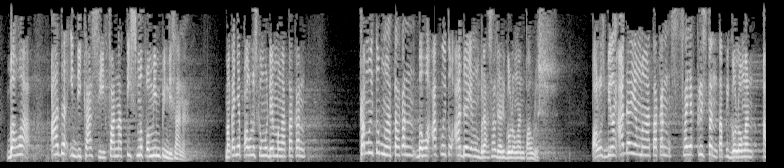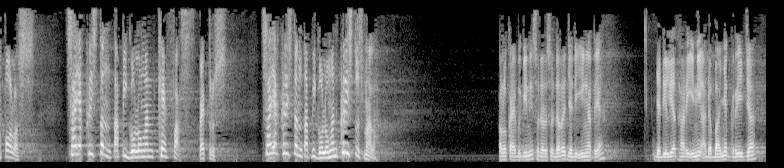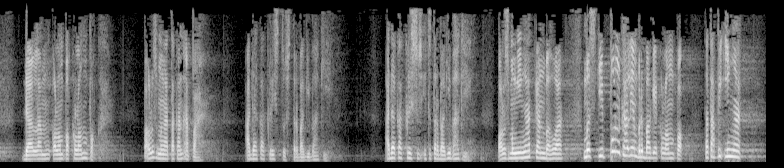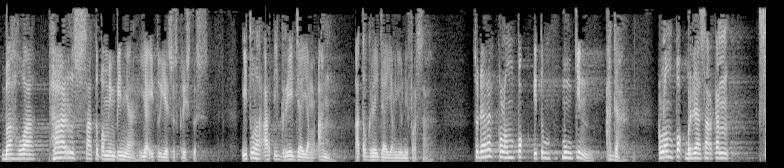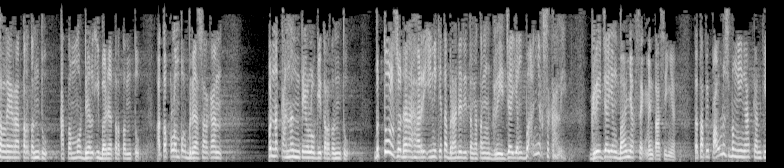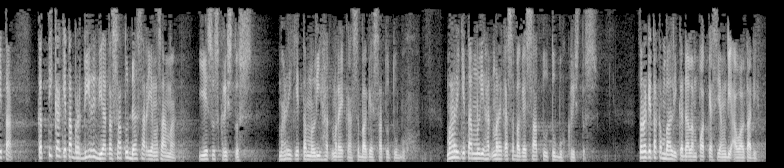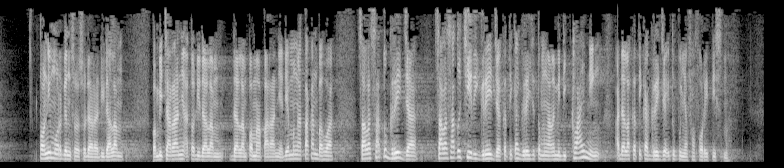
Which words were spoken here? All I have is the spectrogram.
bahwa ada indikasi fanatisme pemimpin di sana. Makanya Paulus kemudian mengatakan, kamu itu mengatakan bahwa aku itu ada yang berasal dari golongan Paulus. Paulus bilang ada yang mengatakan saya Kristen tapi golongan Apolos. Saya Kristen tapi golongan Kefas, Petrus. Saya Kristen tapi golongan Kristus malah. Kalau kayak begini saudara-saudara jadi ingat ya. Jadi lihat hari ini ada banyak gereja dalam kelompok-kelompok. Paulus mengatakan apa? Adakah Kristus terbagi-bagi? Adakah Kristus itu terbagi-bagi? Paulus mengingatkan bahwa meskipun kalian berbagai kelompok, tetapi ingat bahwa harus satu pemimpinnya, yaitu Yesus Kristus. Itulah arti gereja yang am atau gereja yang universal. Saudara, kelompok itu mungkin ada. Kelompok berdasarkan selera tertentu atau model ibadah tertentu atau kelompok berdasarkan penekanan teologi tertentu. Betul saudara hari ini kita berada di tengah-tengah gereja yang banyak sekali. Gereja yang banyak segmentasinya. Tetapi Paulus mengingatkan kita, ketika kita berdiri di atas satu dasar yang sama, Yesus Kristus, mari kita melihat mereka sebagai satu tubuh. Mari kita melihat mereka sebagai satu tubuh Kristus. Saudara kita kembali ke dalam podcast yang di awal tadi. Tony Morgan saudara-saudara di dalam pembicaranya atau di dalam dalam pemaparannya dia mengatakan bahwa salah satu gereja, salah satu ciri gereja ketika gereja itu mengalami declining adalah ketika gereja itu punya favoritisme.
